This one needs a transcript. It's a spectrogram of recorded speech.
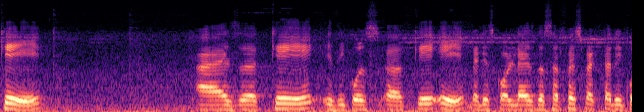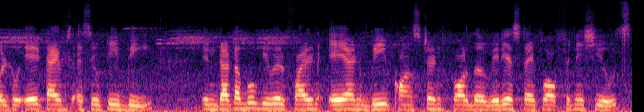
K as uh, K is equals uh, Ka that is called as the surface factor equal to A times SUTB. In data book you will find A and B constant for the various type of finish used.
